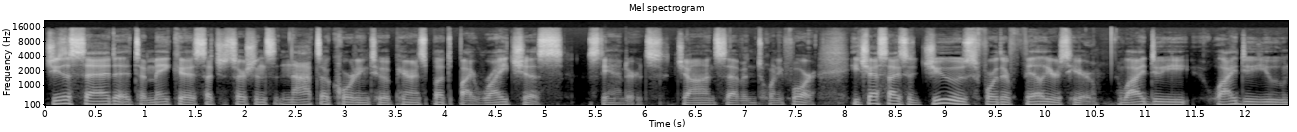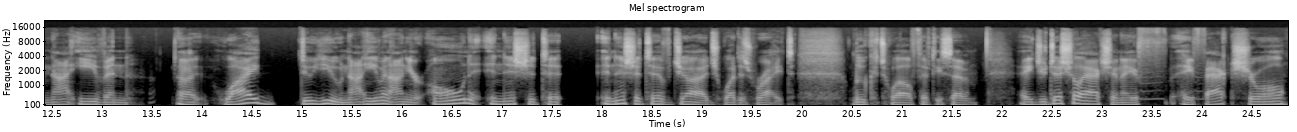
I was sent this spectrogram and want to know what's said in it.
Jesus said to make uh, such assertions not according to appearance but by righteous standards. John 7:24. He chastises Jews for their failures here. Why do you why do you not even uh, why do you not even on your own initiative initiative judge what is right. Luke 12, 57. A judicial action, a, a factual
